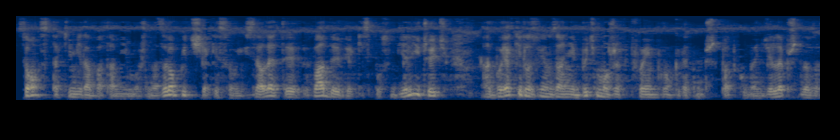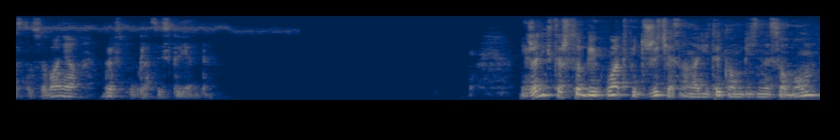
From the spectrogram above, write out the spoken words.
co z takimi rabatami można zrobić, jakie są ich zalety, wady, w jaki sposób je liczyć, albo jakie rozwiązanie być może w Twoim konkretnym przypadku będzie lepsze do zastosowania we współpracy z klientem. Jeżeli chcesz sobie ułatwić życie z analityką biznesową,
